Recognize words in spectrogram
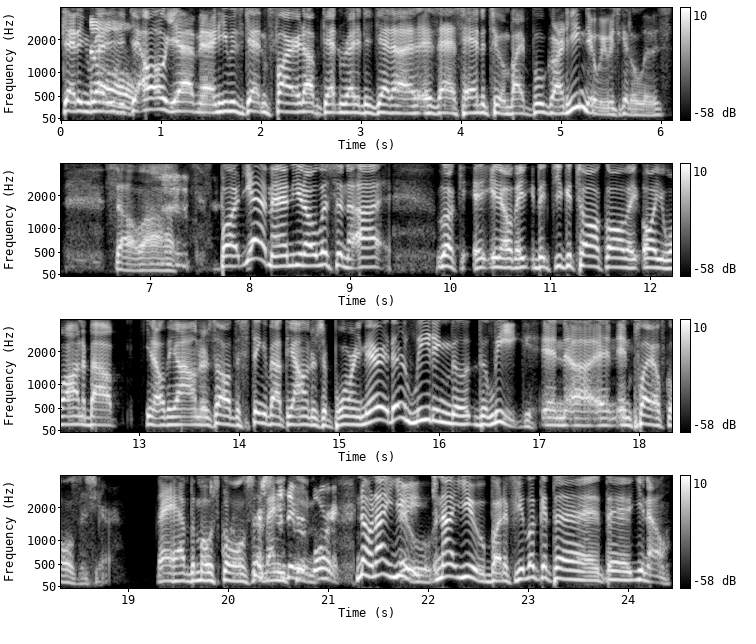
getting ready to get. Oh, yeah, man. He was getting fired up, getting ready to get uh, his ass handed to him by Boogaard. He knew he was going to lose. So, uh, but yeah, man, you know, listen, uh, look, eh, you know, they, they, you could talk all, they, all you want about. You know the Islanders. Oh, this thing about the Islanders are boring. They're they're leading the, the league in, uh, in in playoff goals this year. They have the most goals of any team. No, not you, Hey. not you. But if you look at the the you know,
